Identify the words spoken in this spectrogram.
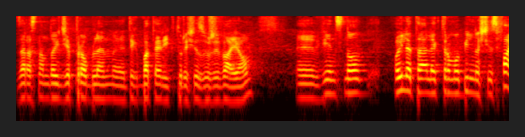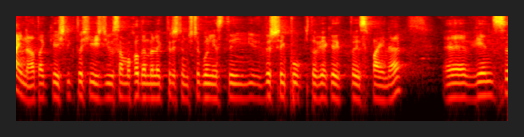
Zaraz nam dojdzie problem e, tych baterii, które się zużywają. E, więc no, o ile ta elektromobilność jest fajna, tak jeśli ktoś jeździł samochodem elektrycznym, szczególnie z tej wyższej półki, to wie jakie to jest fajne. E, Więc e,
